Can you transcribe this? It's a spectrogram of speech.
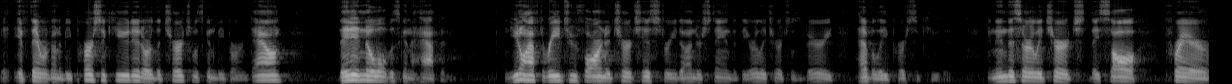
if, if they were going to be persecuted or the church was going to be burned down. They didn't know what was going to happen. And you don't have to read too far into church history to understand that the early church was very heavily persecuted. And in this early church, they saw prayer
